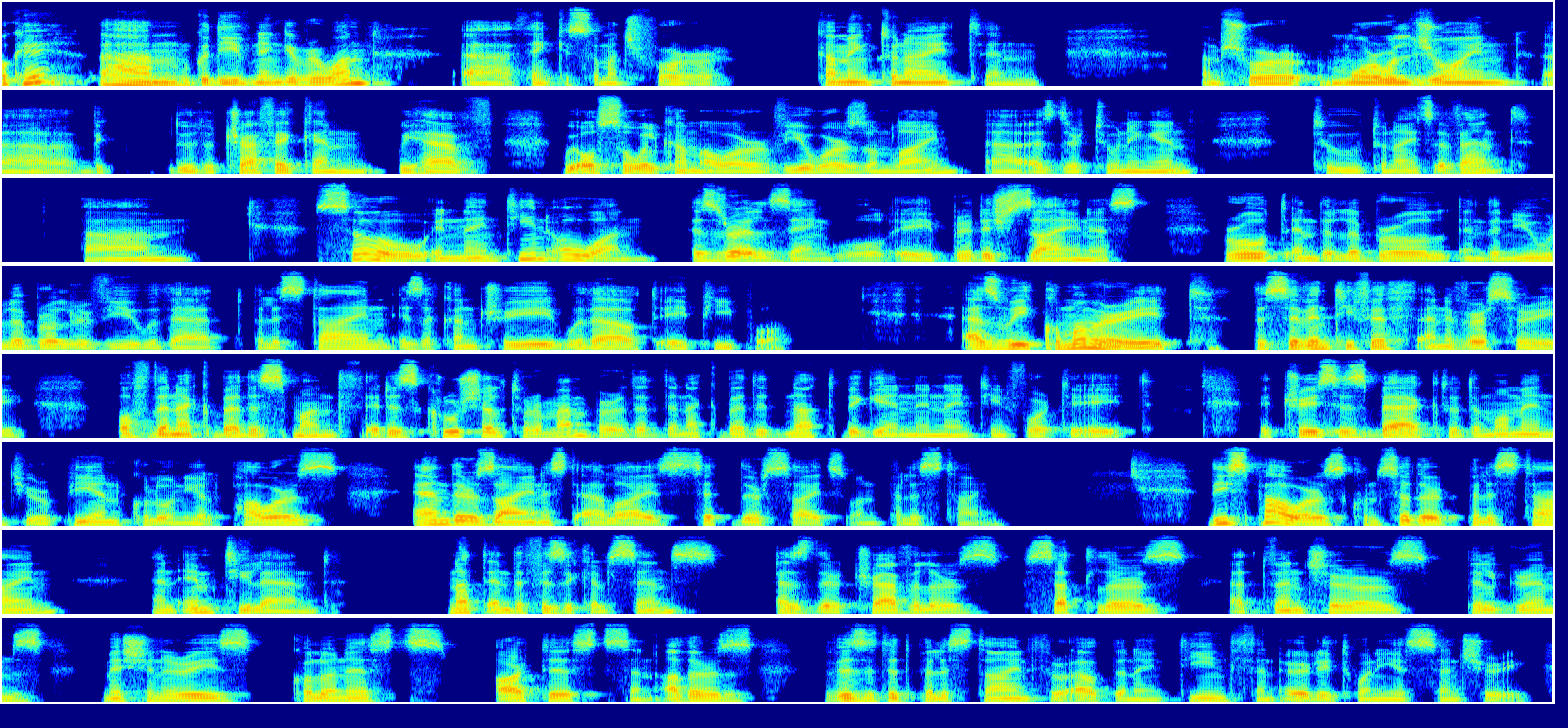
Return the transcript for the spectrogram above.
Okay, um, good evening, everyone. Uh, thank you so much for coming tonight, and I'm sure more will join uh, due to traffic. And we have we also welcome our viewers online uh, as they're tuning in to tonight's event. Um, so, in 1901, Israel Zangwill, a British Zionist, wrote in the liberal in the New Liberal Review that Palestine is a country without a people. As we commemorate the 75th anniversary of the Nakba this month, it is crucial to remember that the Nakba did not begin in 1948. It traces back to the moment European colonial powers and their Zionist allies set their sights on Palestine. These powers considered Palestine an empty land, not in the physical sense, as their travelers, settlers, adventurers, pilgrims, missionaries, colonists, artists, and others visited Palestine throughout the 19th and early 20th century.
